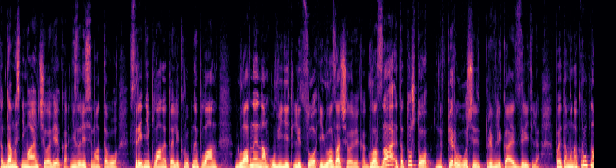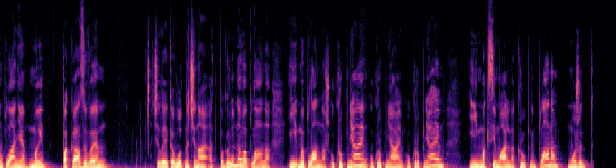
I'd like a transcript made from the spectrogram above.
когда мы снимаем человека, независимо от того, средний план это или крупный план, главное нам увидеть лицо и глаза человека. Глаза это то, что в первую очередь привлекает зрителя. Поэтому на крупном плане мы показываем человека, вот, начиная от погрудного плана, и мы план наш укрупняем, укрупняем, укрупняем, и максимально крупным планом может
